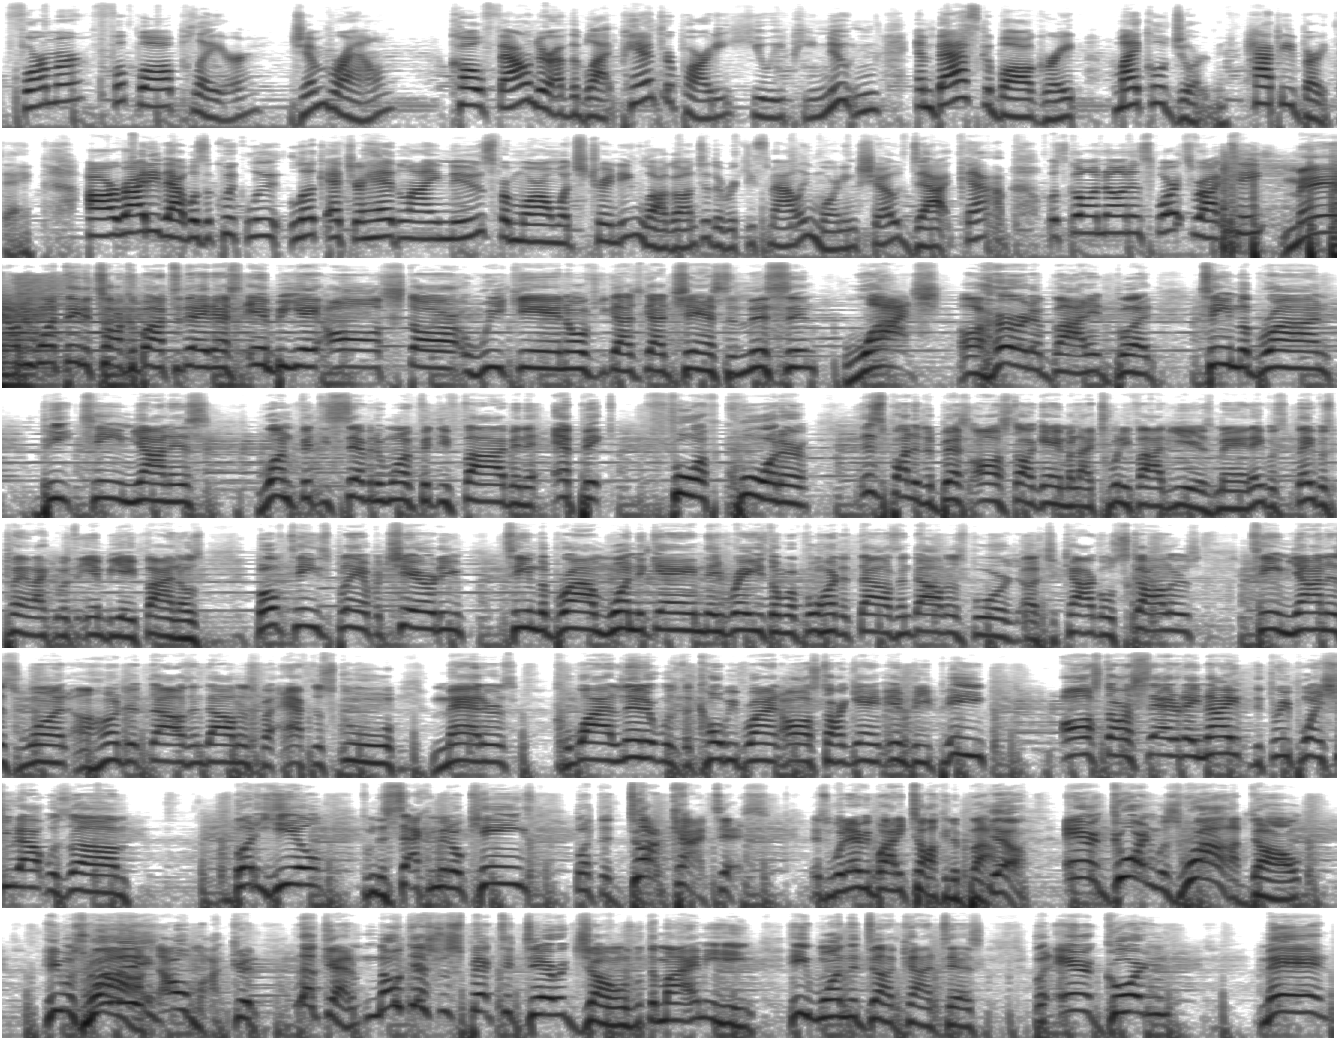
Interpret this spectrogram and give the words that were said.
former football player Jim Brown, co-founder of the Black Panther Party Huey P. Newton, and basketball great Michael Jordan. Happy birthday! Alrighty, that was a quick look at your headline news. For more on what's trending, log on to the Rickey Smiley Morning Show.com. What's going on in sports, Rock-T? Man, only one thing to talk about today. That's NBA All Star Weekend. Know if you guys got a chance to listen, watch, or heard about it, but Team LeBron beat Team Giannis 157 to 155 in an epic fourth quarter. This is probably the best All Star game in like 25 years, man. They was they was playing like it was the NBA Finals. Both teams playing for charity. Team LeBron won the game. They raised over $400,000 for uh, Chicago scholars. Team Giannis won $100,000 for after school matters. Kawhi Leonard was the Kobe Bryant All Star Game MVP. All Star Saturday night, the three point shootout was um, Buddy Hield from the Sacramento Kings, but the dunk contest is what everybody talking about. Yeah. Aaron Gordon was robbed, dog. He was Really? robbed. Oh my goodness. Look at him. No disrespect to Derrick Jones with the Miami Heat. He won the dunk contest. But Aaron Gordon, man,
